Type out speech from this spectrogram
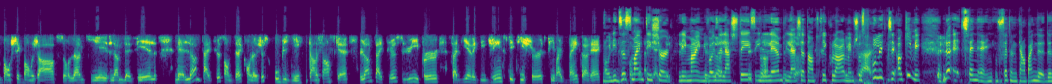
bon chic, bon genre, sur l'homme qui est l'homme de ville. Mais l'homme taille plus, on dirait qu'on l'a juste oublié, dans le sens que l'homme taille plus, lui, il peut s'habiller avec des jeans, des t-shirts, puis il va être bien correct. Bon, il est 10 mêmes t-shirts, les mêmes. Il va l'acheter, il l'aime, puis il l'achète en toutes les couleurs. Même chose pour les jeans. OK, mais là, euh, tu fais vous faites une campagne de, de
